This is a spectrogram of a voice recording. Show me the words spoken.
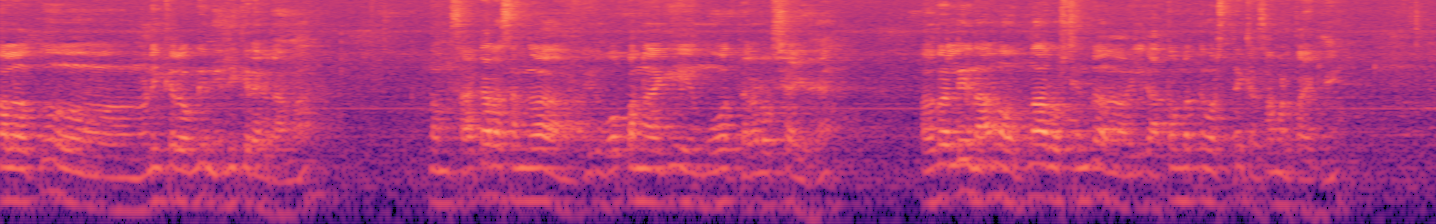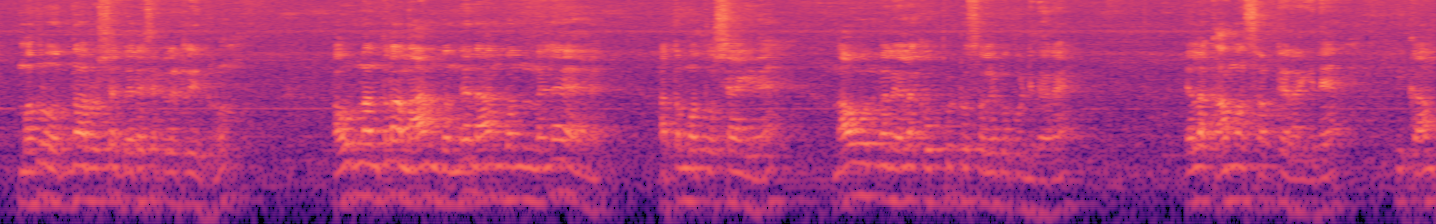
ತಾಲೂಕು ನುಣಿಕೆರೆ ಹೋಗಿ ನೆಲ್ಲಿಕೆರೆ ಗ್ರಾಮ. ನಮ್ಮ ಸಹಕಾರ ಸಂಘ ಇದು ಓಪನ್ ಆಗಿ ಮೂವತ್ತೆರಡು ವರ್ಷ ಆಗಿದೆ. ಅದರಲ್ಲಿ ನಾನು ಹದಿನಾರು ವರ್ಷದಿಂದ ಈಗ ಹತ್ತೊಂಬತ್ತನೇ ವರ್ಷದಿಂದ ಕೆಲಸ ಮಾಡ್ತಾ ಇದ್ದೀನಿ. ಮೊದಲು ಹದಿನಾರು ವರ್ಷ ಬೇರೆ ಸೆಕ್ರೆಟರಿ ಇದ್ದರು. ಅವ್ರ ನಂತರ ನಾನು ಬಂದೆ. ನಾನು ಬಂದ ಮೇಲೆ ಹತ್ತೊಂಬತ್ತು ವರ್ಷ ಆಗಿದೆ. ನಾವು ಬಂದಮೇಲೆ ಎಲ್ಲ ಕಂಪ್ಯೂಟ್ರ್ ಸೌಲಭ್ಯ ಕೊಟ್ಟಿದ್ದಾರೆ. ಎಲ್ಲ ಕಾಮನ್ ಸಾಫ್ಟ್ವೇರ್ ಆಗಿದೆ. ಈ ಕಾಮ್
